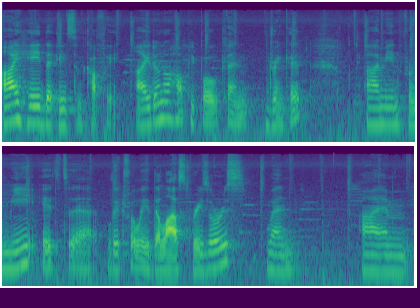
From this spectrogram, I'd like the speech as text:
I hate the instant coffee. I don't know how people can drink it. I mean, for me, it's uh, literally the last resource when I'm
